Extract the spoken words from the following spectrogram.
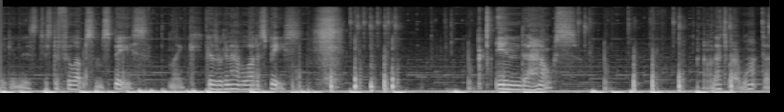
like in this, just to fill up some space, like because we're gonna have a lot of space in the house. Oh, that's where I want the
